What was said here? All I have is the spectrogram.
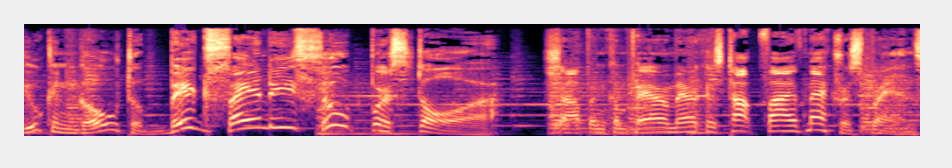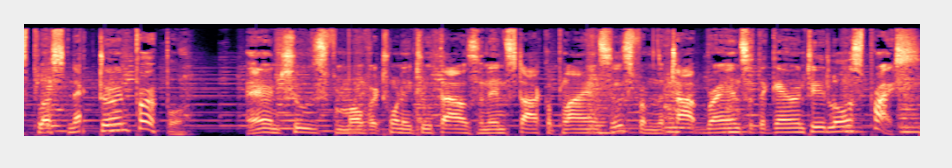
you can go to Big Sandy Superstore? Shop and compare America's top five mattress brands, plus Nectar and Purple. And choose from over 22,000 in stock appliances from the top brands at the guaranteed lowest price.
